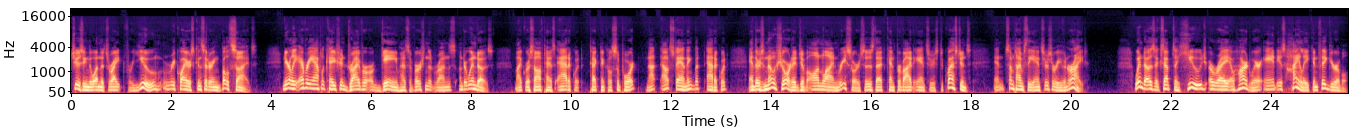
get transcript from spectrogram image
Choosing the one that's right for you requires considering both sides. Nearly every application, driver, or game has a version that runs under Windows. Microsoft has adequate technical support, not outstanding, but adequate, and there's no shortage of online resources that can provide answers to questions, and sometimes the answers are even right. Windows accepts a huge array of hardware and is highly configurable.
